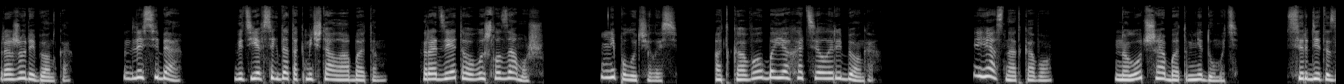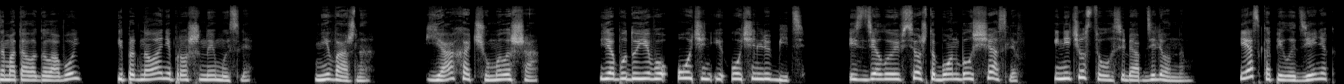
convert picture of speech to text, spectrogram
рожу ребенка. Для себя. Ведь я всегда так мечтала об этом. Ради этого вышла замуж. Не получилось. От кого бы я хотела ребенка? Ясно от кого. Но лучше об этом не думать. Сердито замотала головой и прогнала непрошенные мысли. Неважно. Я хочу малыша. Я буду его очень и очень любить. И сделаю все, чтобы он был счастлив и не чувствовал себя обделенным. Я скопила денег,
